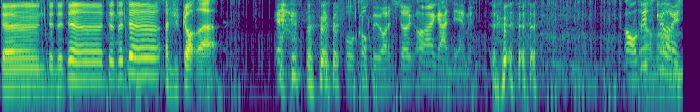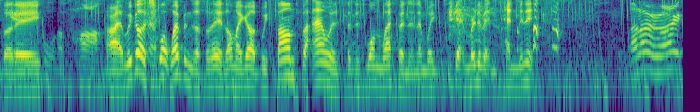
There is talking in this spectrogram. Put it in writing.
dun, dun, dun, dun, dun, dun, dun. I just got that. Before copyright strike. Oh, god damn it. Oh, this Come on, guy's buddy. getting torn apart. All right, we got to swap weapons after this. Oh my god, we farmed for hours for this one weapon, and then we're getting rid of it in ten minutes. I know, right?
